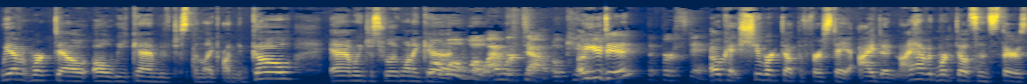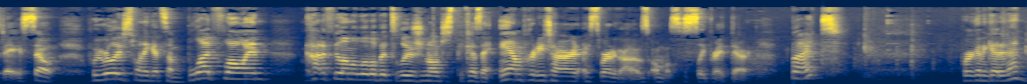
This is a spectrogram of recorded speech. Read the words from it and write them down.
We haven't worked out all weekend. We've just been like on the go, and we just really want to get. Whoa, whoa, whoa! I worked out. Okay. Oh, you did? The first day. Okay, she worked out the first day. I didn't. I haven't worked out since Thursday. So we really just want to get some blood flowing. Kind of feeling a little bit delusional just because I am pretty tired. I swear to God, I was almost asleep right there. But we're going to get it in.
